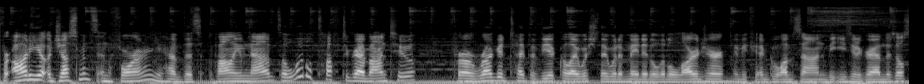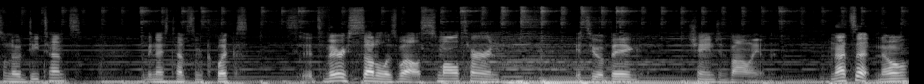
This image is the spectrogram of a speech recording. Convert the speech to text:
For audio adjustments in the 4Runner, you have this volume knob. It's a little tough to grab onto. For a rugged type of vehicle, I wish they would have made it a little larger. Maybe if you had gloves on, it'd be easier to grab. There's also no detents. It'd be nice to have some clicks. It's, very subtle as well. A small turn gets you a big change in volume. And that's it. No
